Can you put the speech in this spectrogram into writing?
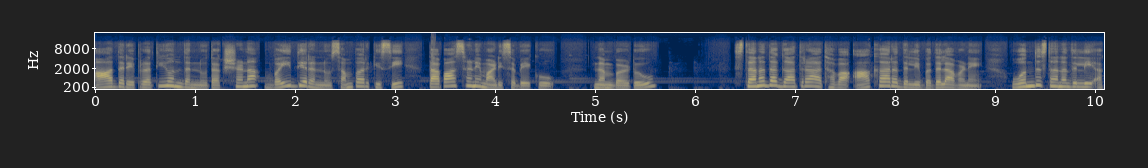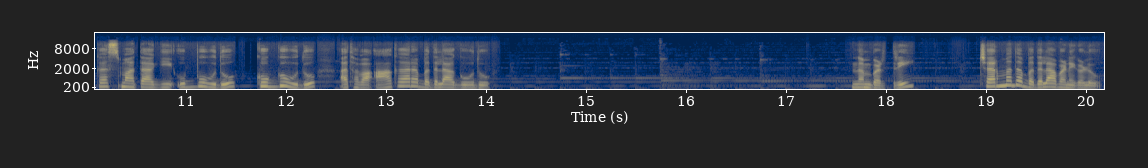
ಆದರೆ ಪ್ರತಿಯೊಂದನ್ನು ತಕ್ಷಣ ವೈದ್ಯರನ್ನು ಸಂಪರ್ಕಿಸಿ ತಪಾಸಣೆ ಮಾಡಿಸಬೇಕು. Number two. ಸ್ತನದ ಗಾತ್ರ ಅಥವಾ ಆಕಾರದಲ್ಲಿ ಬದಲಾವಣೆ. ಒಂದು ಸ್ತನದಲ್ಲಿ ಅಕಸ್ಮಾತಾಗಿ ಉಬ್ಬುವುದು, ಕುಗ್ಗುವುದು ಅಥವಾ ಆಕಾರ ಬದಲಾಗುವುದು. Number three. ಚರ್ಮದ ಬದಲಾವಣೆಗಳು.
